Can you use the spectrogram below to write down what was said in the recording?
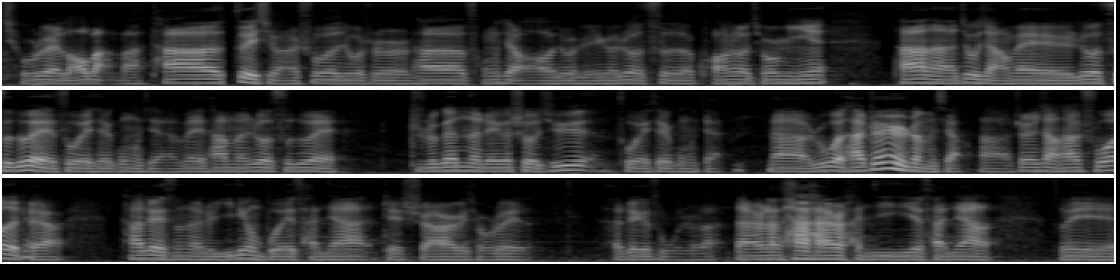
球队老板吧，他最喜欢说的就是他从小就是一个热刺狂热球迷，他呢就想为热刺队做一些贡献，为他们热刺队植根的这个社区做一些贡献。那如果他真是这么想啊，真是像他说的这样，他这次呢是一定不会参加这十二个球队的呃这个组织了。但是呢，他还是很积极参加了。所以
